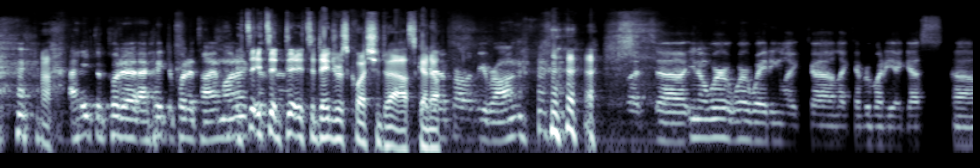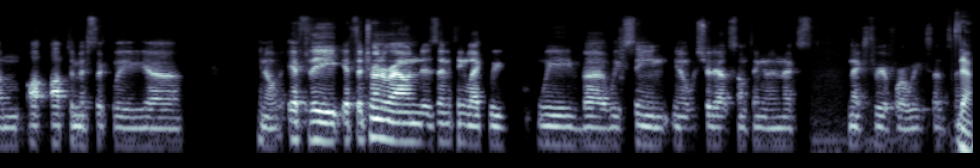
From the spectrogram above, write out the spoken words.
I hate to put a I hate to put a time on it. It's, it's a uh, it's a dangerous question to ask. I know. I'd probably be wrong, but uh, you know we're we're waiting like uh, like everybody, I guess, um, optimistically. Uh, you know, if the if the turnaround is anything like we we've uh, we've seen, you know, we should have something in the next next three or four weeks. I'd say. Yeah,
